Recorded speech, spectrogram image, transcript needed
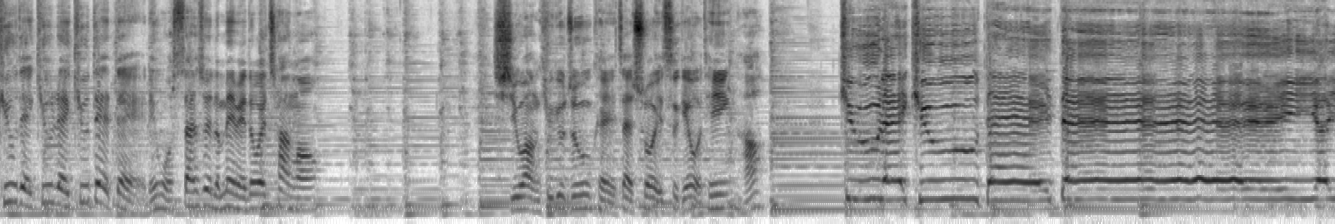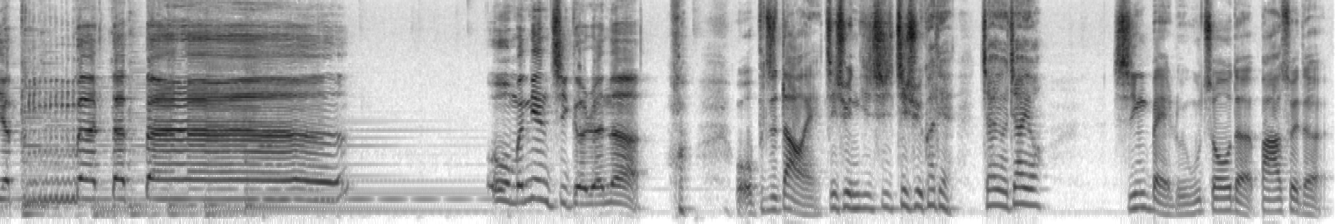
，Q 哒 Q 嘞 Q 哒哒，连我三岁的妹妹都会唱哦。希望 QQ 猪可以再说一次给我听，好。Q 嘞 Q 哒哒，呀呀吧吧吧。我们念几个人呢？我不知道哎，继续继续继续，快点，加油加油！新北泸州的八岁的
